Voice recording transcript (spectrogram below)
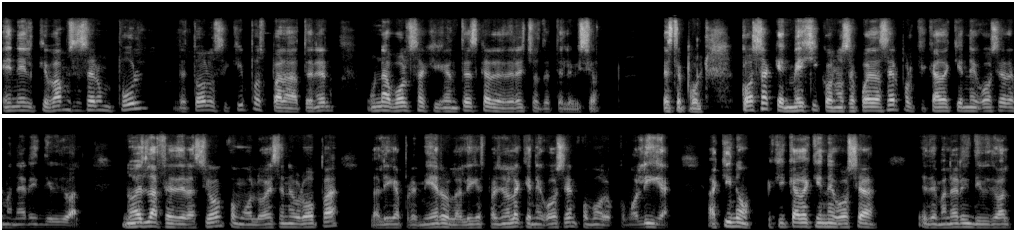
en el que vamos a hacer un pool de todos los equipos para tener una bolsa gigantesca de derechos de televisión, este pool, cosa que en México no se puede hacer porque cada quien negocia de manera individual. No es la federación como lo es en Europa, la Liga Premier o la Liga Española que negocian como, como liga. Aquí no, aquí cada quien negocia de manera individual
